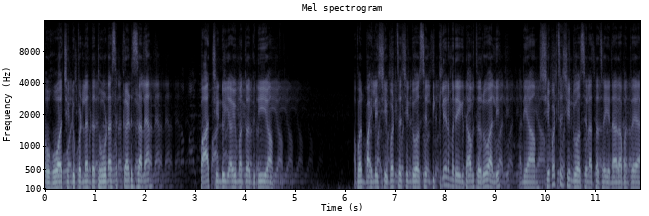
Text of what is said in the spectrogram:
ओहो चेंडू पडल्यानंतर थोडासा कट झाला. पाच चेंडू यावे मात्र अगदी आपण पाहिले शेवटचा चेंडू असेल डिक्लेअरमध्ये एक धाव जरूर आली. आणि शेवटचा चेंडू असेल आताचा येणारा मात्र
